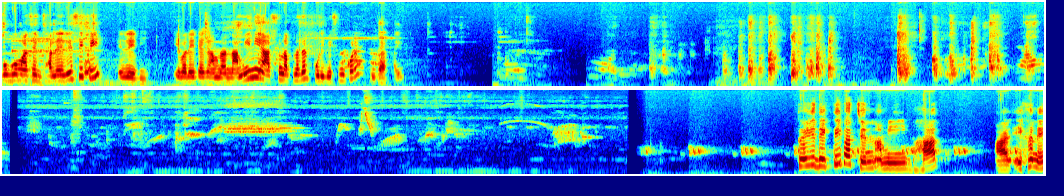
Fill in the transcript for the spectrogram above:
বগো মাছের ঝালের রেসিপি রেডি এবার এটাকে আমরা নামিয়ে নিয়ে আসুন আপনাদের পরিবেশন করে দেখাই। তো এই যে দেখতেই পাচ্ছেন, আমি ভাত আর এখানে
